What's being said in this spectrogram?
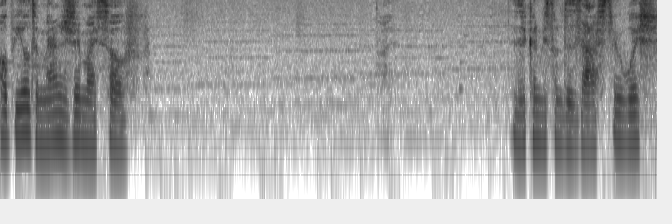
I'll be able to manage it myself. Is it gonna be some disaster wish?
